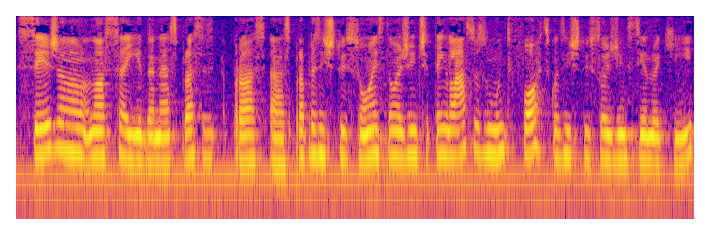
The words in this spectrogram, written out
seja na nossa ida nas próprias, as próprias instituições, então a gente tem laços muito fortes com as instituições de ensino aqui,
